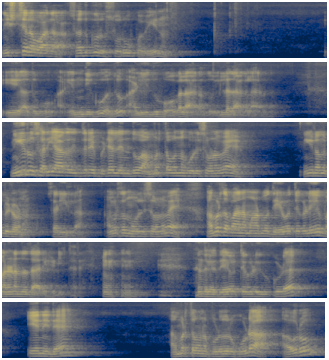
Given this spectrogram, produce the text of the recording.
ನಿಶ್ಚಲವಾದ ಸದ್ಗುರು ಸ್ವರೂಪವೇನು? ಈ ಅದು ಎಂದಿಗೂ ಅದು ಅಳಿದು ಹೋಗಲಾರದು, ಇಲ್ಲದಾಗಲಾರದು. ನೀರು ಸರಿಯಾಗದಿದ್ದರೆ ಬಿಡಲೆಂದು ಅಮೃತವನ್ನು ಹೋಲಿಸೋಣವೇ? ನೀರನ್ನು ಬಿಡೋಣ. ಸರಿ ಇಲ್ಲ ಅಮೃತವನ್ನು ಅಮೃತಪಾನ ಮಾಡುವ ದೇವತೆಗಳೇ ಮರಣದ ದಾರಿ ಹಿಡಿತಾರೆ. ಅಂದರೆ ದೇವತೆಗಳಿಗೂ ಕೂಡ ಏನಿದೆ? ಅಮೃತವನ್ನು ಕುಡಿದರೂ ಕೂಡ ಅವರು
